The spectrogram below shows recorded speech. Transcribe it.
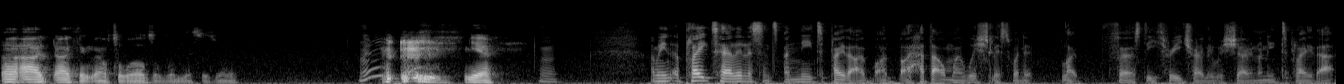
I, I I think The Outer Worlds will win this as well. Really? yeah, I mean, A Plague Tale: Innocence. I need to play that. I, I, I had that on my wish list when it like first E3 trailer was shown. I need to play that.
